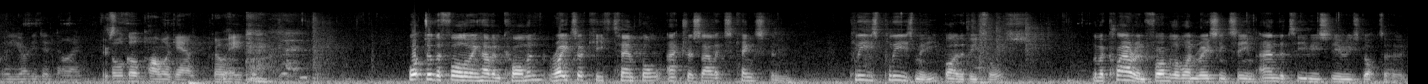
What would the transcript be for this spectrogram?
well, you already did nine, so we'll go Palm again. Go eight. What do the following have in common? Writer Keith Temple, actress Alex Kingston. Please Please Me by the Beatles. The McLaren Formula One racing team and the TV series Doctor Who.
